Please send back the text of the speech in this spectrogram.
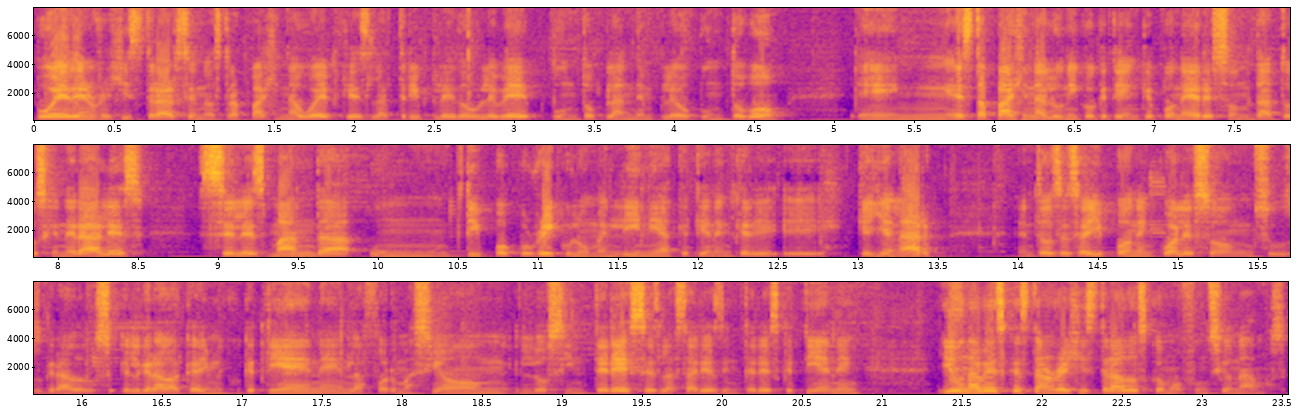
pueden registrarse en nuestra página web que es la www.plandempleo.bo. En esta página lo único que tienen que poner son datos generales, se les manda un tipo currículum en línea que tienen que, eh, que llenar, entonces ahí ponen cuáles son sus grados, el grado académico que tienen, la formación, los intereses, las áreas de interés que tienen y una vez que están registrados, cómo funcionamos.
